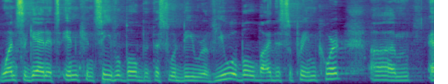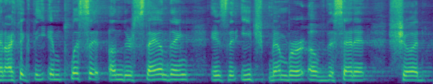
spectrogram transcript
Once again, it's inconceivable that this would be reviewable by the Supreme Court. Um, and I think the implicit understanding is that each member of the Senate should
